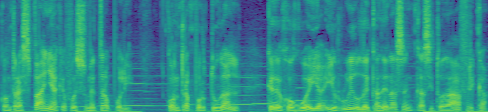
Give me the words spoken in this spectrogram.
Contra España, que fue su metrópoli. Contra Portugal, que dejó huella y ruido de cadenas en casi toda África.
